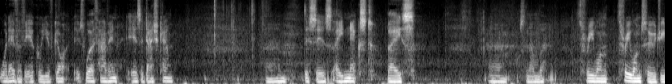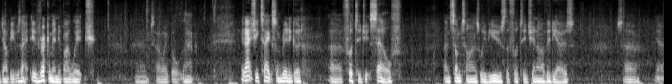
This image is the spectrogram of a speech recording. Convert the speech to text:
whatever vehicle you've got is worth having is a dash cam. Um, this is a next base um, what's the number? 31312 GW it was, it was recommended by Which um, so we bought that it actually takes some really good uh, footage itself and sometimes we've used the footage in our videos so yeah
